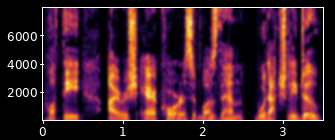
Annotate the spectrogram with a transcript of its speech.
What the Irish Air Corps, as it was then, would actually do.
